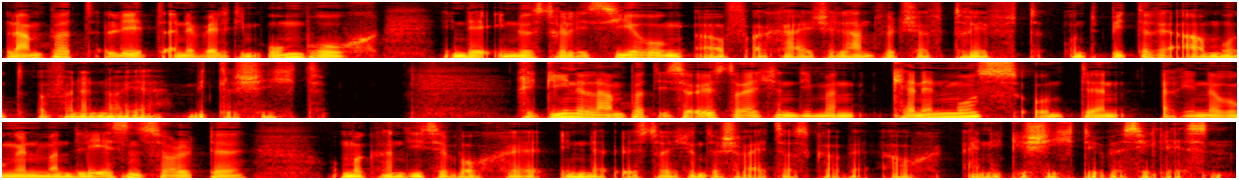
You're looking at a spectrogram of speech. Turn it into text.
Lampert erlebt eine Welt im Umbruch, in der Industrialisierung auf archaische Landwirtschaft trifft und bittere Armut auf eine neue Mittelschicht. Regina Lampert ist eine Österreicherin, die man kennen muss und deren Erinnerungen man lesen sollte. Und man kann diese Woche in der Österreich- und der Schweiz-Ausgabe auch eine Geschichte über sie lesen.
